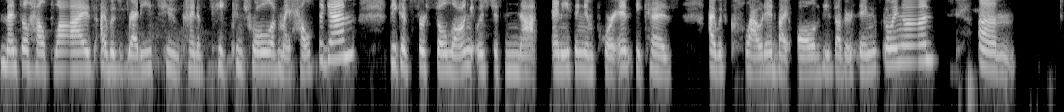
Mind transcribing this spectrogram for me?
mental health wise i was ready to kind of take control of my health again because for so long it was just not anything important because i was clouded by all of these other things going on. Um,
